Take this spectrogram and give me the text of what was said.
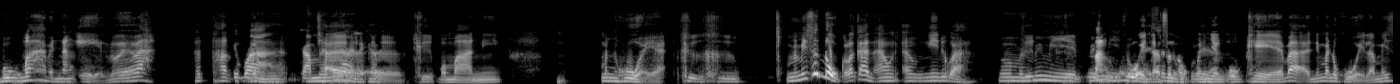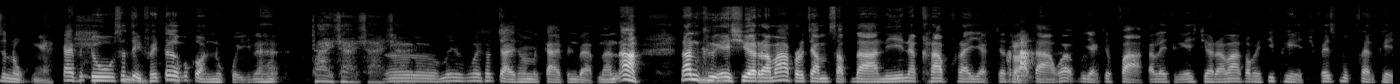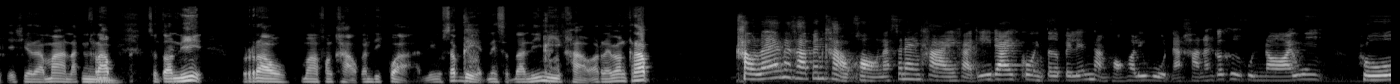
บูมาเป็นนางเอกด้วยใช่ป่ะถ้าถ้าเรียกว่ามันจำไม่ได้เลยครับออคือประมาณนี้ มันห่วยอะ คือคือ มันไม่สนุกแล้วกัน เอาเอางี้ดีกว่าว่ามันคือไม่มีหนังไม่มีห่วยรงไหแต่สนุกมันเลอะยังโอเคป่ะอันนี้มันห่วยแล้วไม่สนุกไงกลายเป็นดูสตรีทไฟเตอร์เมื่อก่อนหนุกกว่าอีกนะฮะ ใช่ใช่ใช่เอใช่อไม่ไม่เข้าใจทำไมมันกลายเป็นแบบนั้นอะนั่นคือเอเชียรามาประจำสัปดาห์นี้นะครับ ใครอยากจะติดตามว่าอยากจะฝากอะไรถึงเอเชียรามาก็ไปที่เพจ Facebook แฟนเพจเอเชียรามานะครับ ส่วนตอนนี้เรามาฟังข่าวกันดีกว่านิวซั d เดตในสัปดาห์นี้มีข่าวอะไรบ้างครับ ข่าวแรกนะคะเป็นข่าวของนักแสดงไทยค่ะ ที่ได้โกอินเตอร์ไปเล่นหนังของฮอลลีวูดนะคะ นั่นก็คือคุณน้อยวง พรู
